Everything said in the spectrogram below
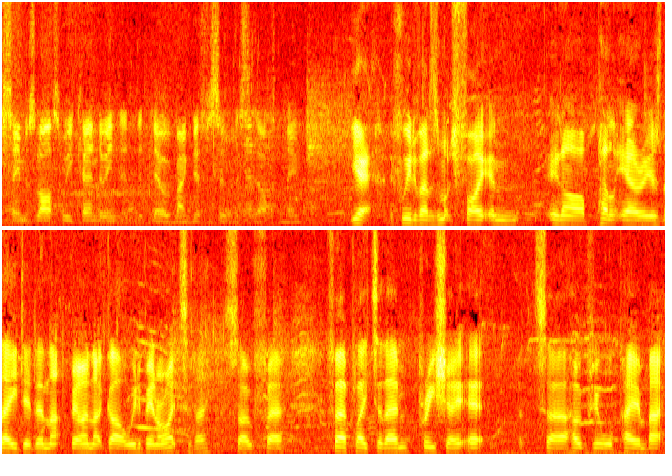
same as last weekend. I mean, they were magnificent this afternoon. Yeah, if we'd have had as much fight in, in our penalty area as they did in that behind that goal, we'd have been all right today. So fair, fair play to them. Appreciate it. But uh, hopefully, we'll pay them back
